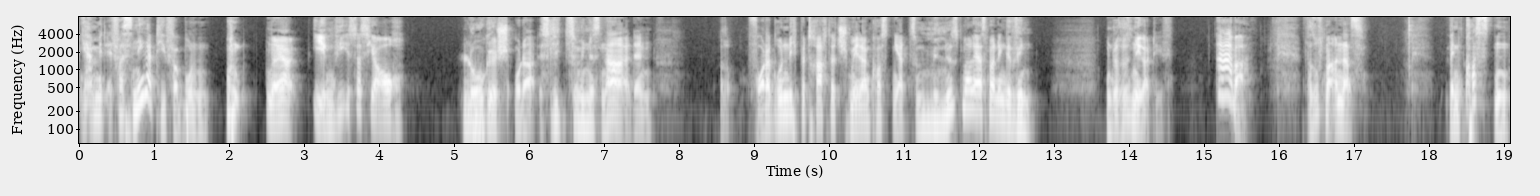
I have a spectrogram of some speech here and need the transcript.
ja mit etwas negativ verbunden. Und naja, irgendwie ist das ja auch logisch oder es liegt zumindest nahe, denn also vordergründig betrachtet schmälern Kosten ja zumindest mal erstmal den Gewinn. Und das ist negativ. Aber versuch's mal anders. Wenn Kosten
